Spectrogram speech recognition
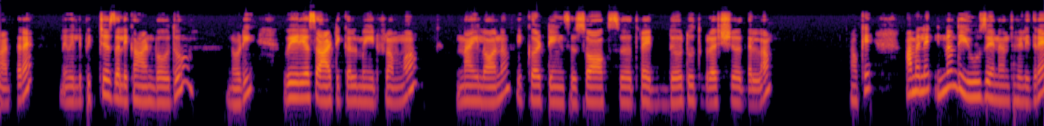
ಮಾಡ್ತಾರೆ. ನೀವು ಇಲ್ಲಿ ಪಿಕ್ಚರ್ಸ್ ಅಲ್ಲಿ ಕಾಣಬಹುದು ನೋಡಿ various article made from nylon ಈ curtains socks thread tooth brush ಇದೆಲ್ಲ. ಓಕೆ ಆಮೇಲೆ ಇನ್ನೊಂದು ಯೂಸ್ ಏನಂತ ಹೇಳಿದ್ರೆ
